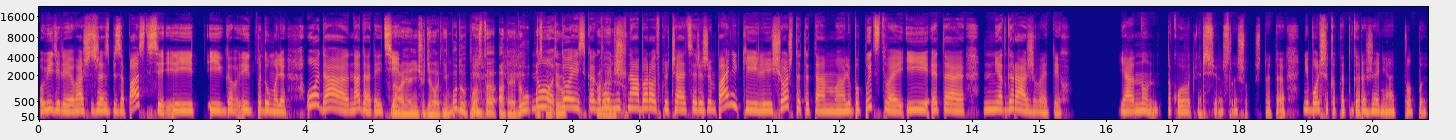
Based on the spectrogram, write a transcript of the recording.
увидели ваш жест безопасности и, и, и подумали, о, да, надо отойти. Да, я ничего делать не буду, просто отойду, Ну, посмотрю. то есть, как бы у подальше. них наоборот включается режим паники или еще что-то там, э, любопытство, и это не отгораживает их. Я, ну, такую вот версию слышала, что это не больше как отгорожение от толпы.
